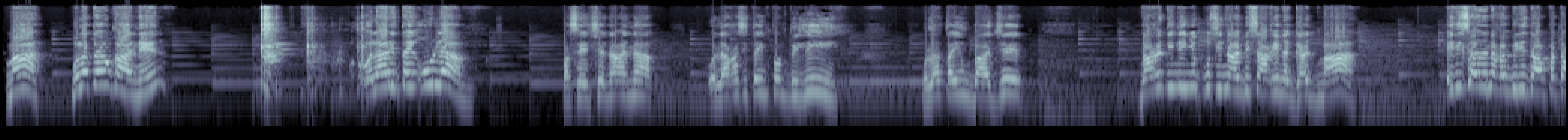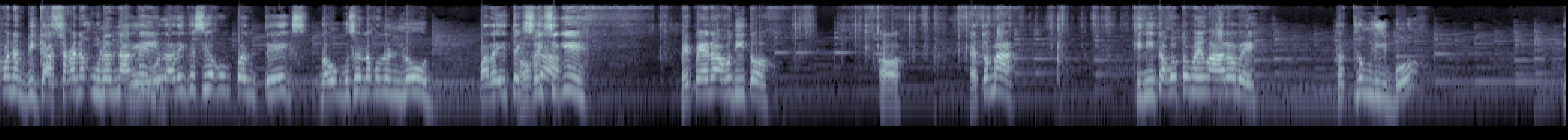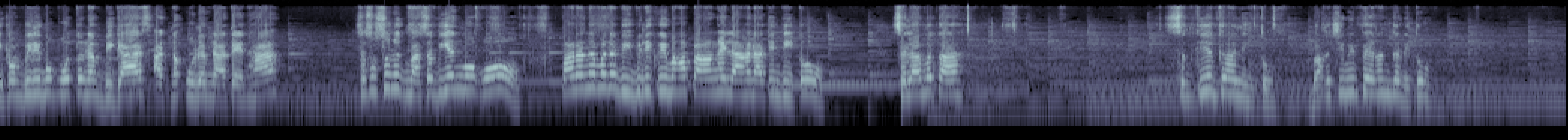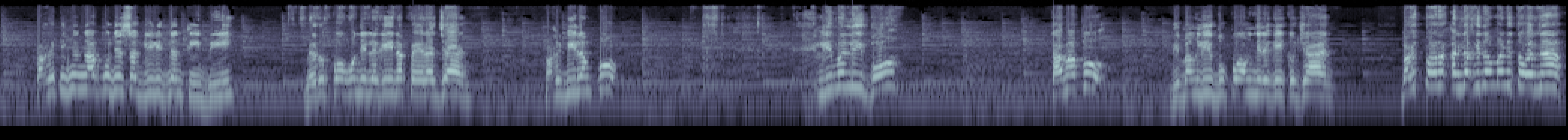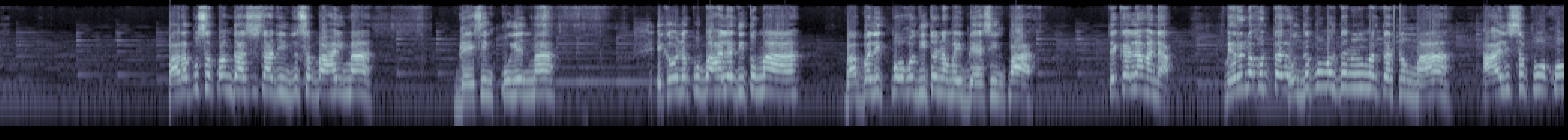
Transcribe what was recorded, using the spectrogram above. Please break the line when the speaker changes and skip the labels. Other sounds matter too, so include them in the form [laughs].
Ma, wala tayong kanin? Wala rin tayong ulam. Pasensya na anak. Wala kasi tayong pambili. Wala tayong budget. Bakit hindi niyo po sinabi sa akin agad, ma? Eh di sana nakabili dapat ako ng bigas saka ng ulam natin.
Eh, wala rin kasi akong pan-text. Naubusan ako ng load. Para i-text
Okay,
ka.
sige. May pera ako dito. Oh. Eto ma. Kinita ko to ngayong araw eh.
Tatlong libo?
Ipambili mo po to ng bigas at ng ulam natin, ha? Sa susunod ma, sabihan mo ko. Para naman nabibili ko yung mga pangangailangan natin dito.
Salamat ah. Saan kaya galing to? Bakit siya may perang ganito?
Pakitignan nga po dyan sa gilid ng TV. Meron po ako nilagay na pera dyan. Pakibilang po. Limang libo? Tama po. Limang libo po ang nilagay ko dyan. Bakit parang ang laki naman ito, anak? Para po sa panggastos natin dito sa bahay, ma. Blessing po yan, ma. Ikaw na po bahala dito, ma. ha? Babalik po ako dito na may blessing pa. Teka lang, anak. Meron akong tanong. Huwag na po magtanong ng magtanong, ma. Aalis na po ako.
